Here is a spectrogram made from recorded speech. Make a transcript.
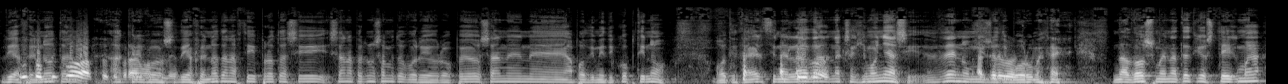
διαφαινόταν, αυτό το ακριβώς, διαφαινόταν αυτή η πρόταση σαν να περνούσαμε το Βορειοευρωπαίο σαν είναι αποδημητικό πτηνό. ότι θα έρθει στην Ελλάδα να ξεχειμονιάσει. Δεν νομίζω ότι μπορούμε να, να δώσουμε ένα τέτοιο στίγμα,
